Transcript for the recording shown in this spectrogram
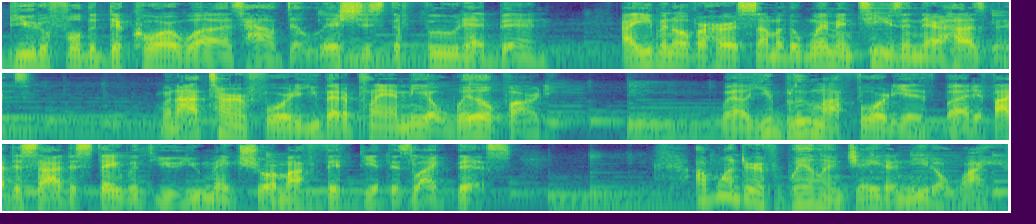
beautiful the decor was, how delicious the food had been. I even overheard some of the women teasing their husbands. When I turn 40, you better plan me a will party. Well, you blew my 40th, but if I decide to stay with you, you make sure my 50th is like this. I wonder if Will and Jada need a wife.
